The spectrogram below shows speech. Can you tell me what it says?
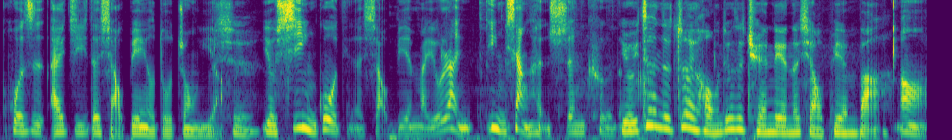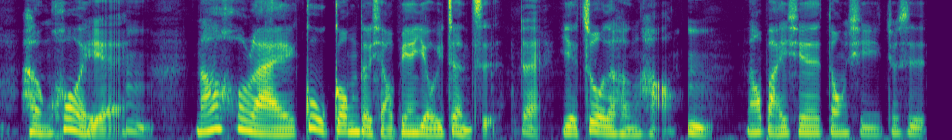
或者是 IG 的小编有多重要？是有吸引过你的小编嘛？有让你印象很深刻的？有一阵子最红就是全联的小编吧？嗯，很会耶。嗯，然后后来故宫的小编有一阵子。对，也做的很好，嗯，然后把一些东西，就是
